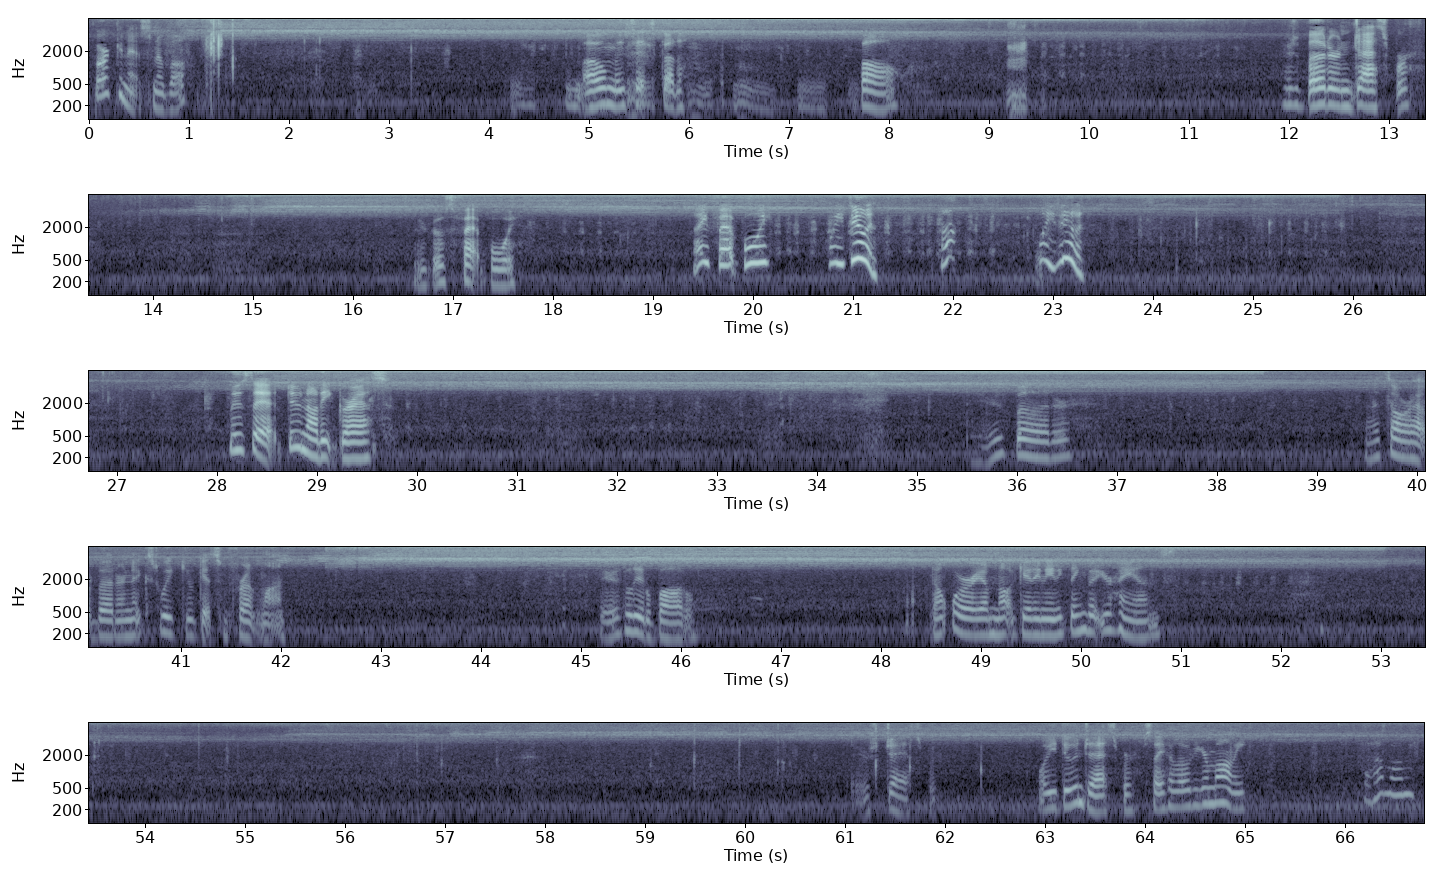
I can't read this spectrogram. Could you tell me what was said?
you barking at, Snowball? Oh, Moosette's got a ball. There's Butter and Jasper. There goes Fat Boy. Hey, Fat Boy. What are you doing? Huh? What are you doing? Musette, do not eat grass. Butter. That's alright, Butter. Next week you'll get some Frontline. There's a little bottle. Don't worry, I'm not getting anything but your hands. There's Jasper. What are you doing, Jasper? Say hello to your mommy. Hi, mommy.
